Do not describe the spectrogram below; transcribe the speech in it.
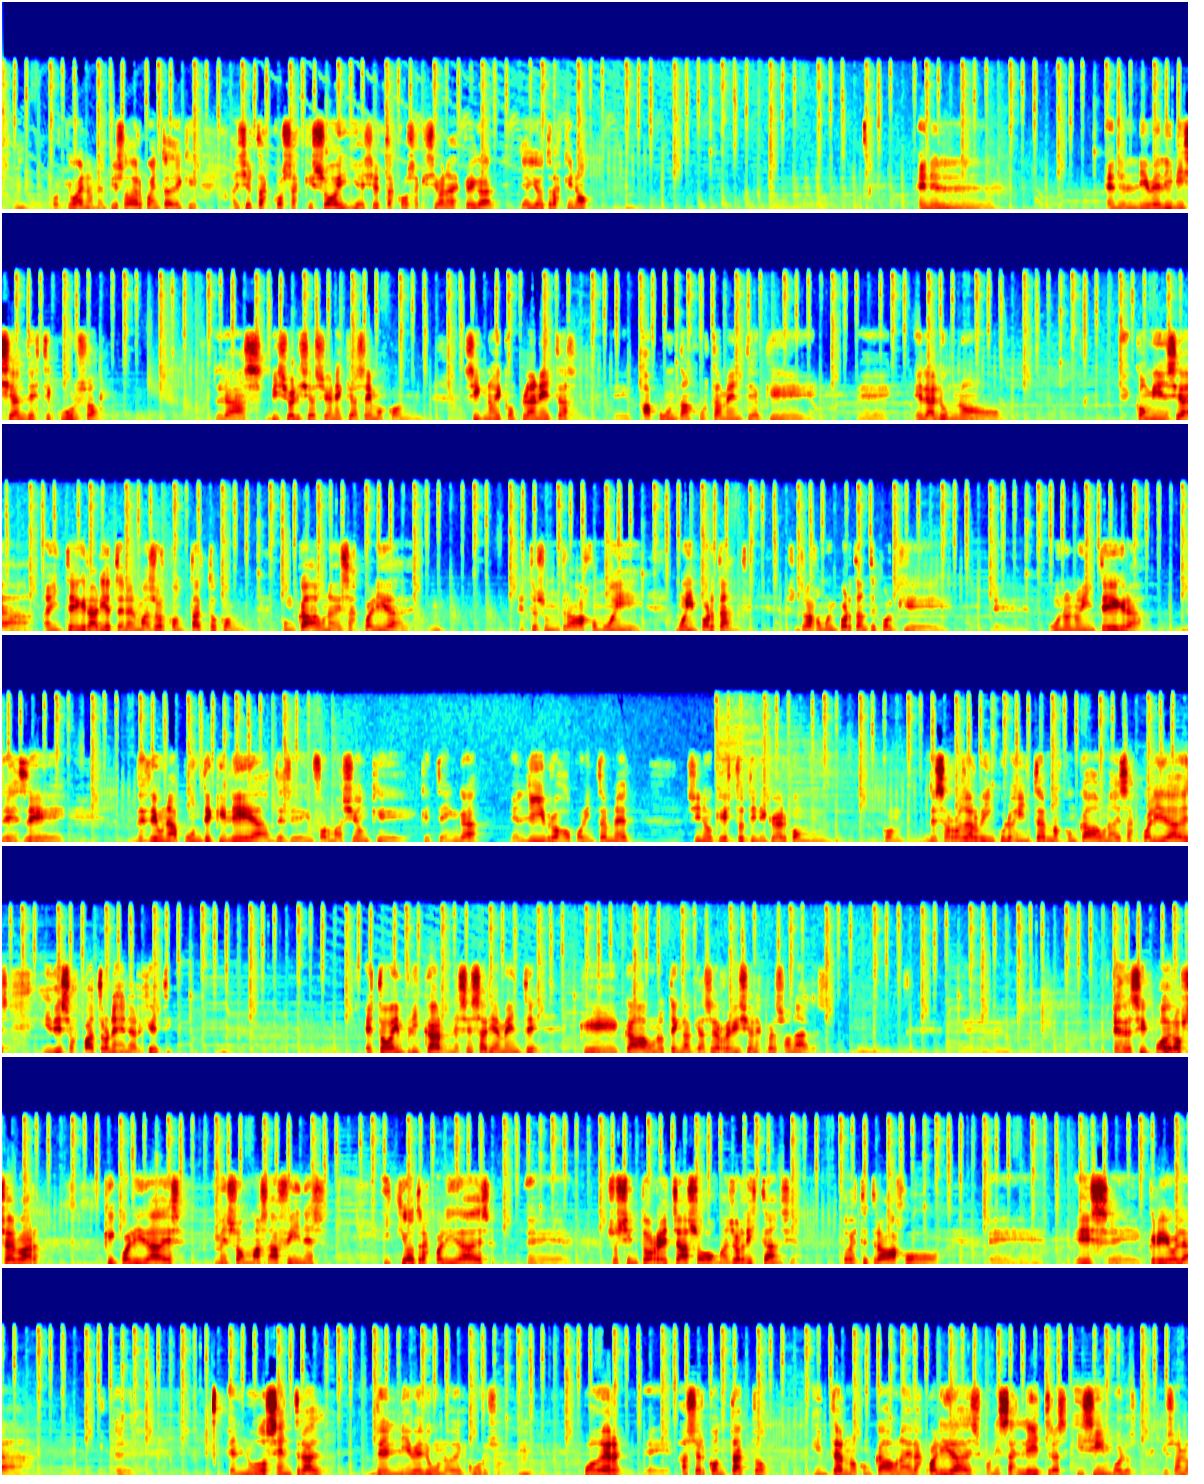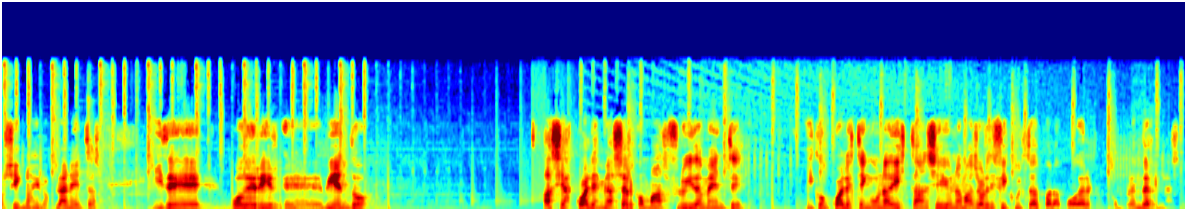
Porque bueno, me empiezo a dar cuenta de que hay ciertas cosas que soy y hay ciertas cosas que se van a desplegar y hay otras que no. En el, en el nivel inicial de este curso, las visualizaciones que hacemos con signos y con planetas eh, apuntan justamente a que eh, el alumno comience a, integrar y a tener mayor contacto con, cada una de esas cualidades. Esto es un trabajo muy, muy importante. Es un trabajo muy importante porque eh, uno no integra desde, desde un apunte que lea, desde información que, que tenga en libros o por internet, sino que esto tiene que ver con con desarrollar vínculos internos con cada una de esas cualidades y de esos patrones energéticos. Esto va a implicar necesariamente que cada uno tenga que hacer revisiones personales. Es decir, poder observar qué cualidades me son más afines y qué otras cualidades eh, yo siento rechazo o mayor distancia todo este trabajo eh, es, eh, creo, la, el, nudo central del nivel 1 del curso. Poder eh, hacer contacto interno con cada una de las cualidades, con esas letras y símbolos que son los signos y los planetas, y de poder ir eh, viendo hacia cuáles me acerco más fluidamente y con cuáles tengo una distancia y una mayor dificultad para poder comprenderlas.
